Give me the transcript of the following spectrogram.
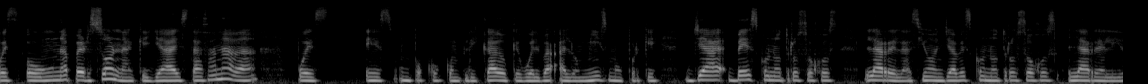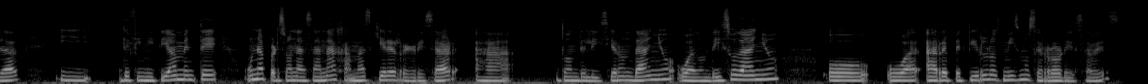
pues o una persona que ya está sanada, pues es un poco complicado que vuelva a lo mismo porque ya ves con otros ojos la relación, ya ves con otros ojos la realidad y definitivamente una persona sana jamás quiere regresar a donde le hicieron daño o a donde hizo daño o, o a, a repetir los mismos errores, ¿sabes?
